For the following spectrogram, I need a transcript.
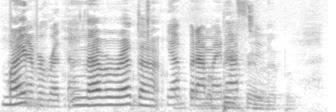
Might- never read that. Never read that. Yep, but I I'm a might big have fan to. Of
